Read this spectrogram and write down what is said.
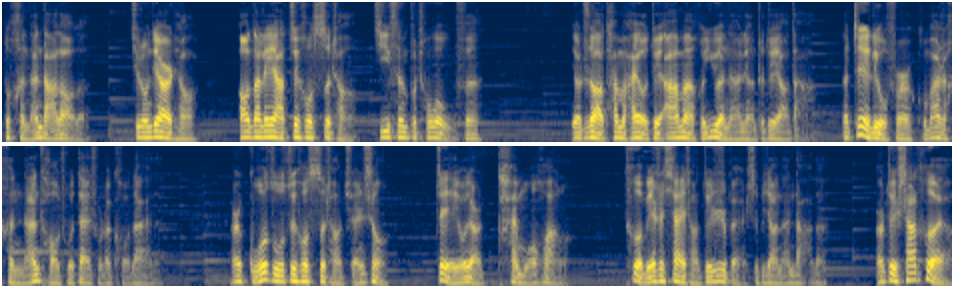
都很难达到的。其中第二条，澳大利亚最后四场积分不超过五分，要知道他们还有对阿曼和越南两支队要打，那这六分恐怕是很难逃出袋鼠的口袋的。而国足最后四场全胜，这也有点太魔幻了，特别是下一场对日本是比较难打的，而对沙特呀，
